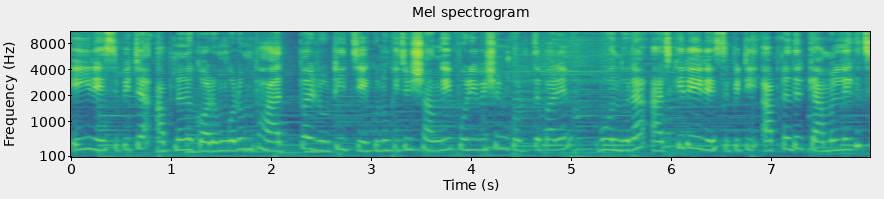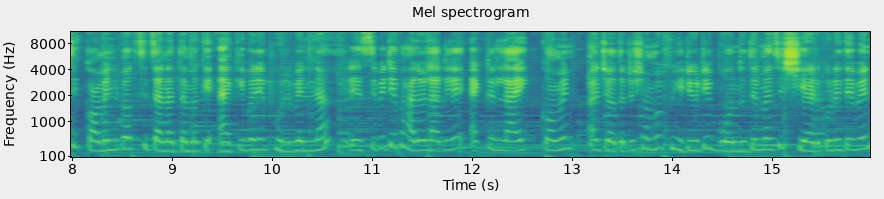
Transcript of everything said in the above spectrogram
এই রেসিপিটা আপনারা গরম গরম ভাত বা রুটি যে কোনো কিছুর সঙ্গেই পরিবেশন করতে পারেন। বন্ধুরা, আজকের এই রেসিপিটি আপনাদের কেমন লেগেছে কমেন্ট বক্সে জানাতে আমাকে একেবারেই ভুলবেন না। রেসিপিটি ভালো লাগলে একটা লাইক কমেন্ট আর যতটা সম্ভব ভিডিওটি বন্ধুদের মাঝে শেয়ার করে দেবেন।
